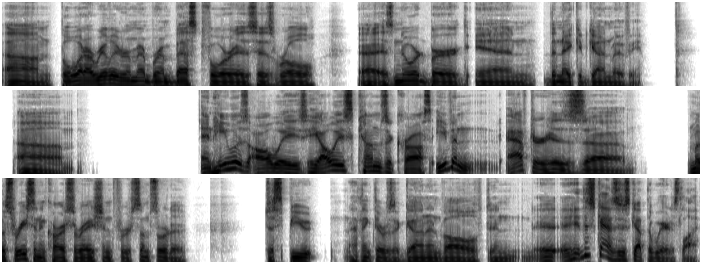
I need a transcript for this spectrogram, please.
Um, but what I really remember him best for is his role uh, as Nordberg in the Naked Gun movie. Um, and he was always he always comes across even after his uh, most recent incarceration for some sort of dispute. I think there was a gun involved, and it, it, this guy's just got the weirdest life.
